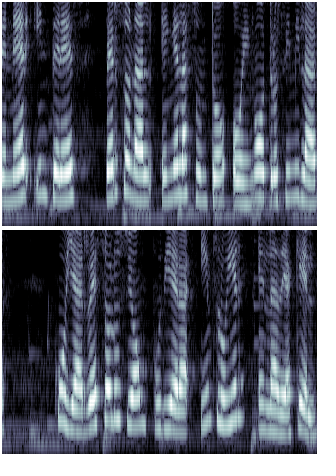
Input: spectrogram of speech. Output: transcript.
Tener interés personal en el asunto o en otro similar cuya resolución pudiera influir en la de aquel,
